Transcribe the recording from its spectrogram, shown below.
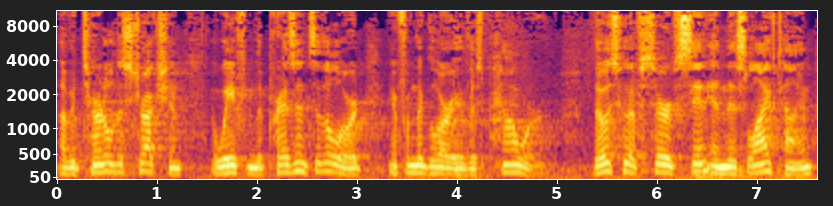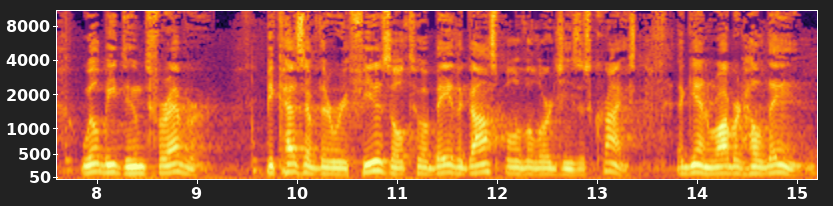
of eternal destruction away from the presence of the Lord and from the glory of his power. Those who have served sin in this lifetime will be doomed forever because of their refusal to obey the gospel of the Lord Jesus Christ. Again, Robert Haldane.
